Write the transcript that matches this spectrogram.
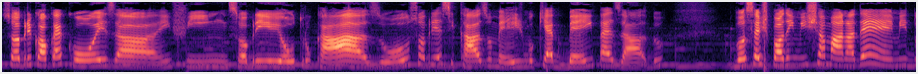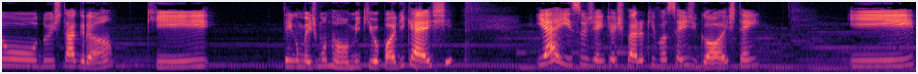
sobre qualquer coisa, enfim, sobre outro caso ou sobre esse caso mesmo que é bem pesado, vocês podem me chamar na DM do, do Instagram, que tem o mesmo nome que o podcast. E é isso, gente. Eu espero que vocês gostem. E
